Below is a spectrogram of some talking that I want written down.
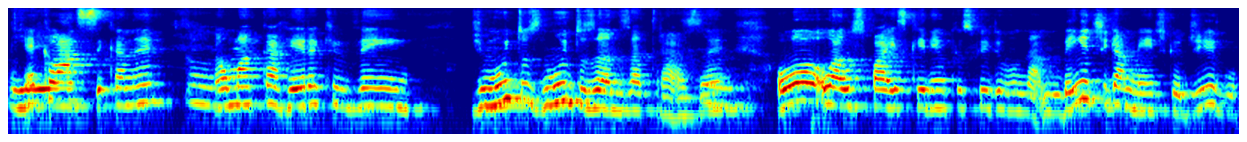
E... É clássica, né? É. é uma carreira que vem de muitos, muitos anos atrás, né? Sim. né? Ou, ou, os pais queriam que os filhos, bem antigamente que eu digo,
